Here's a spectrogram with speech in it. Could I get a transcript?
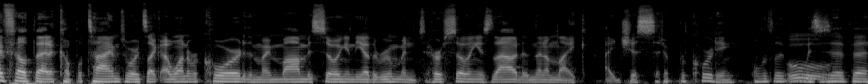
I felt that a couple times where it's like I want to record, and my mom is sewing in the other room, and her sewing is loud, and then I'm like, I just set up recording. Oh, the- was Ooh. it, uh,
